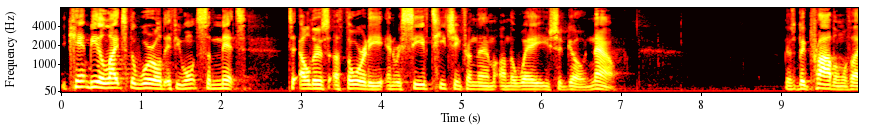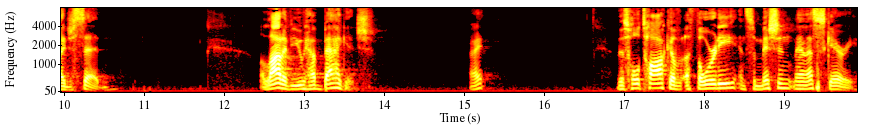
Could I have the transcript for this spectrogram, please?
you can't be a light to the world if you won't submit to elders' authority and receive teaching from them on the way you should go. Now, there's a big problem with what I just said. A lot of you have baggage, right? This whole talk of authority and submission, man, that's scary.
